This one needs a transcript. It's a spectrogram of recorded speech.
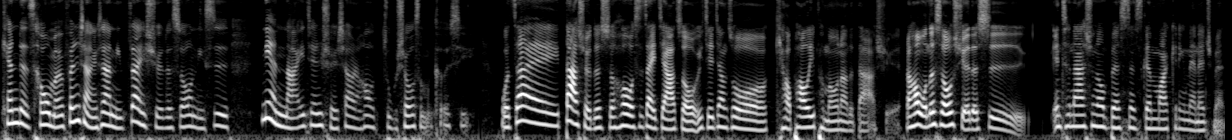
，Candice 和我们分享一下你在学的时候，你是念哪一间学校，然后主修什么科系？我在大学的时候是在加州一间叫做 Cal Poly Pomona 的大学，然后我那时候学的是 International Business 跟 Marketing Management，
